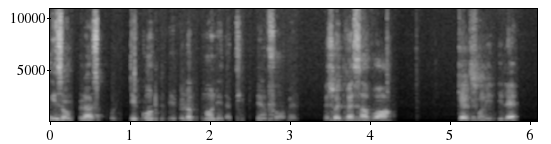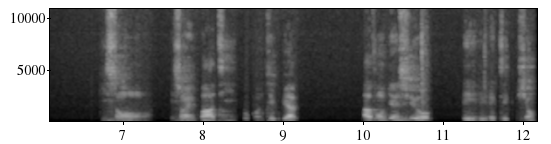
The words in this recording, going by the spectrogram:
mis en place pour lutter contre le développement des activités informelles? Je souhaiterais savoir quels sont les délais qui sont, qui sont impartis aux contribuables avant, bien sûr, l'exécution.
